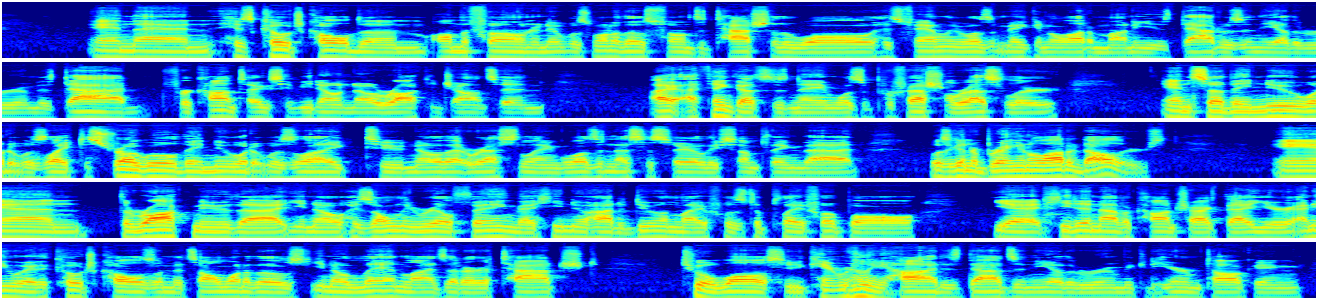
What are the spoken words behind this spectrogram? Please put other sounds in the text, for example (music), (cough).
And then his coach called him on the phone, and it was one of those phones attached to the wall. His family wasn't making a lot of money. His dad was in the other room. His dad, for context, if you don't know, Rocky Johnson I, I think that's his name, was a professional wrestler. And so they knew what it was like to struggle. They knew what it was like to know that wrestling wasn't necessarily something that was going to bring in a lot of dollars. And The Rock knew that, you know, his only real thing that he knew how to do in life was to play football. Yet he didn't have a contract that year. Anyway, the coach calls him. It's on one of those, you know, landlines that are attached to a wall. So you can't (laughs) really hide. His dad's in the other room. You can hear him talking.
